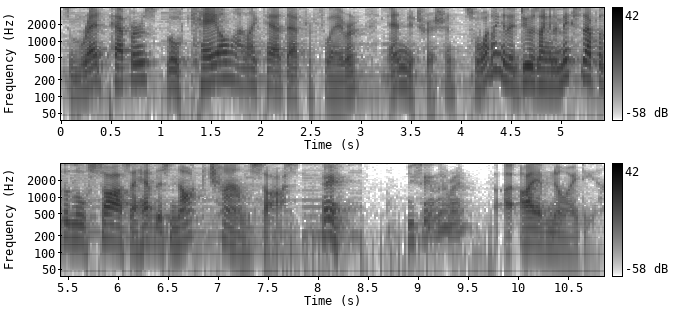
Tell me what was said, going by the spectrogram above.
some red peppers, a little kale, I like to add that for flavor and nutrition. So what I'm gonna do is I'm gonna mix it up with a little sauce. I have this Nuoc Cham sauce. Hey, you saying that right? I, I have no idea,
